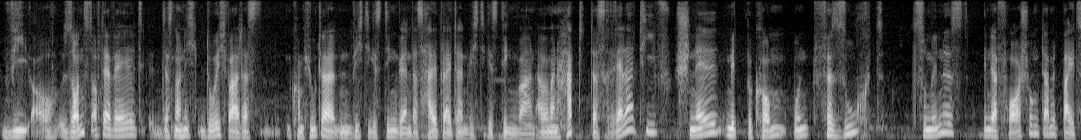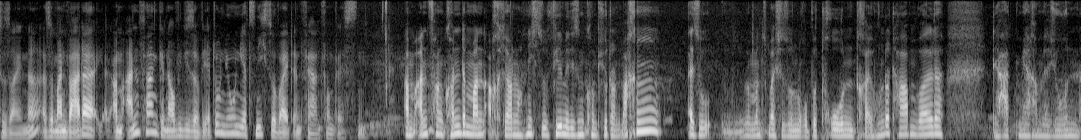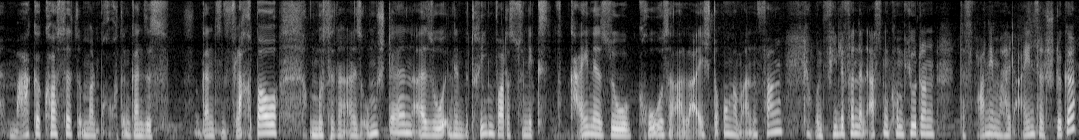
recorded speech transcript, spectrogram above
wie auch sonst auf der Welt das noch nicht durch war, dass Computer ein wichtiges Ding wären, dass Halbleiter ein wichtiges Ding waren. Aber man hat das relativ schnell mitbekommen und versucht, zumindest in der Forschung damit bei zu sein. Ne? Also man war da am Anfang, genau wie die Sowjetunion, jetzt nicht so weit entfernt vom Westen. Am Anfang konnte man auch ja noch nicht so viel mit diesen Computern machen. Also wenn man zum Beispiel so einen Robotron 300 haben wollte, der hat mehrere Millionen Mark gekostet und man braucht ein ganzes ganzen Flachbau und musste dann alles umstellen. Also in den Betrieben war das zunächst keine so große Erleichterung am Anfang. Und viele von den ersten Computern, das waren eben halt Einzelstücke,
